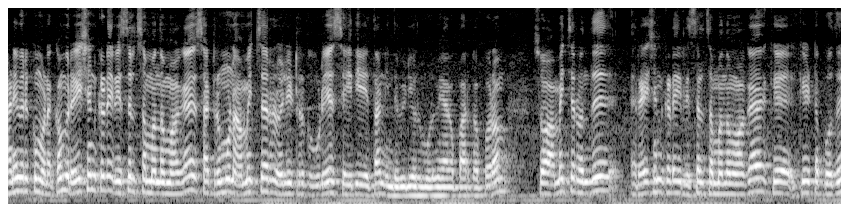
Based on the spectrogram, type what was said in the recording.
அனைவருக்கும் வணக்கம். ரேஷன் கடை ரிசல்ட் சம்பந்தமாக சற்று முன் அமைச்சர் வெளியிட்டிருக்கக்கூடிய செய்தியை தான் இந்த வீடியோவில் முழுமையாக பார்க்க போகிறோம் ஸோ அமைச்சர் வந்து ரேஷன் கடை ரிசல்ட் சம்பந்தமாக கே கேட்டபோது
